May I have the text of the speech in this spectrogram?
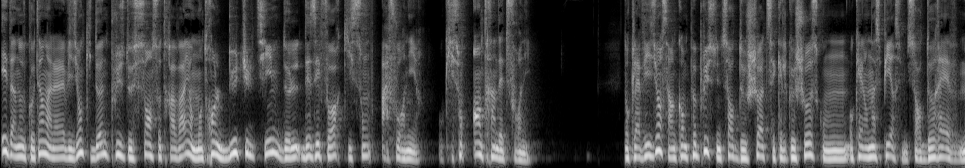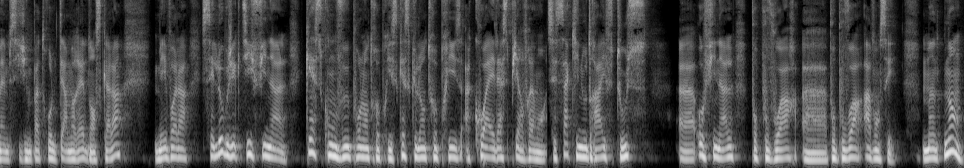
Et d'un autre côté, on a la vision qui donne plus de sens au travail en montrant le but ultime des efforts qui sont à fournir ou qui sont en train d'être fournis. Donc la vision, c'est encore un peu plus une sorte de shot, c'est quelque chose auquel on aspire, c'est une sorte de rêve, même si j'aime pas trop le terme rêve dans ce cas-là. Mais voilà, c'est l'objectif final. Qu'est-ce qu'on veut pour l'entreprise? Qu'est-ce que l'entreprise, à quoi elle aspire vraiment? C'est ça qui nous drive tous euh, au final pour pouvoir euh, pour pouvoir avancer. Maintenant,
